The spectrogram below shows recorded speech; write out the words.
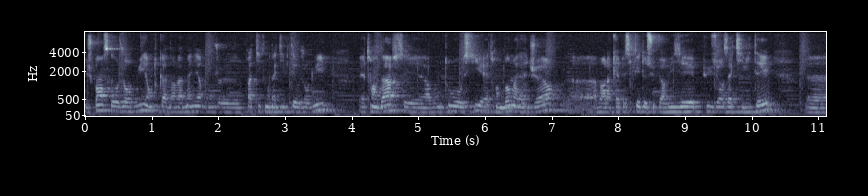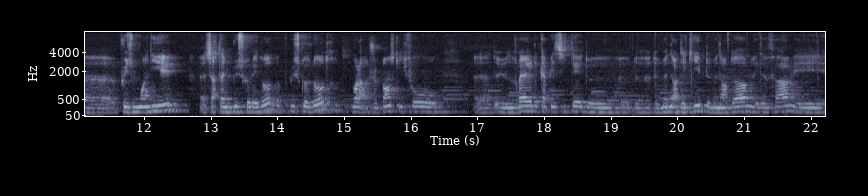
Et je pense qu'aujourd'hui, en tout cas dans la manière dont je pratique mon activité aujourd'hui, être un DAF, c'est avant tout aussi être un bon manager, euh, avoir la capacité de superviser plusieurs activités, euh, plus ou moins liées, euh, certaines plus que les plus que d'autres. Voilà, je pense qu'il faut une vraie capacité de, meneur d'équipe, de meneur d'hommes et de femmes, et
